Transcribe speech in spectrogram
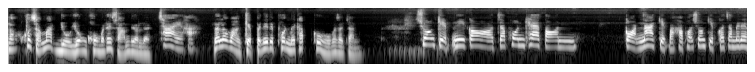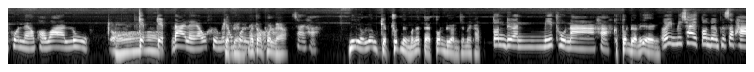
เราก็สามารถอยู่ยงคงมาได้สามเดือนเลย ใช่ค่ะ แล้วระหว่างเก็บไปนี่ได้พ่นไหมครับคู่หูมหัศจรรย์ช่วงเก็บนี่ก็จะพ่นแค่ตอนก่อนหน้าเก็บอะค่ะเพราะช่วงเก็บก็จะไม่ได้พ่นแล้ว เพราะว่าลูกอ๋อ เก็บเก็บได้แล้วคือไม่ต้องพ่นแล้วเก็บได้ไม่ต้องพ่นแล้วใช่ค่ะ นี่เราเริ่มเก็บชุดหนึ่งมาตั้งแต่ต้นเดือนใช่ไหมครับ ต้นเดือนมิถุนาค่ะก็ต้นเดือนนี้เองเอ้ยไม่ใช่ต้นเดือนพฤษภา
